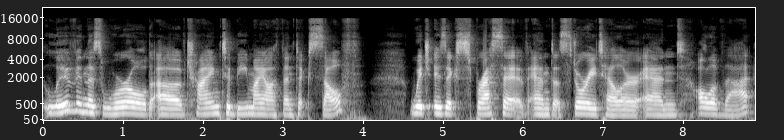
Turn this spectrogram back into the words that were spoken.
live in this world of trying to be my authentic self which is expressive and a storyteller and all of that.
